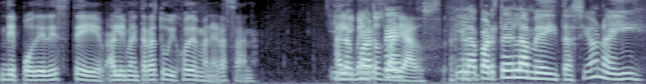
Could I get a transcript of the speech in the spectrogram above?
de poder este, alimentar a tu hijo de manera sana. Y Alimentos variados. Y la parte de la meditación ahí.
